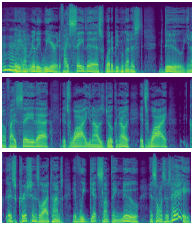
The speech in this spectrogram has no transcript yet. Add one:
They mm-hmm. become really weird. If I say this, what are people going to do? You know, if I say that, it's why. You know, I was joking earlier. It's why as Christians, a lot of times, if we get something new and someone says, "Hey,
